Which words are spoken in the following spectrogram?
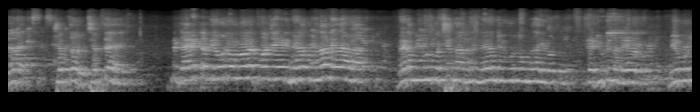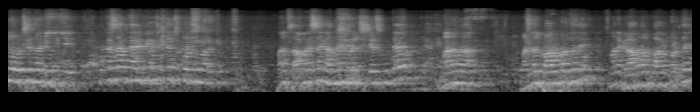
లేదా చెప్తారు. చెప్తే డైరెక్ట్ మీ ఊర్లో ఉన్న ఫోన్ చేయండి. మేడం ఉందా లేదా? అలా? మేడం మీ ఊరికి వచ్చిందా? మేడం మీ ఊర్లో ఉందా ఈరోజు? ఇక్కడ డ్యూటీలో లేదు. మీ ఊర్లో వచ్చిందా డ్యూటీకి? ఒక్కసారి క్లారిఫికేషన్ తెలిసిపోతుంది మనకి. మనం సామరస్యంగా అందరం కలిసి చేసుకుంటే మన మండలం బాగుపడుతుంది మన గ్రామాలు బాగుపడతాయి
